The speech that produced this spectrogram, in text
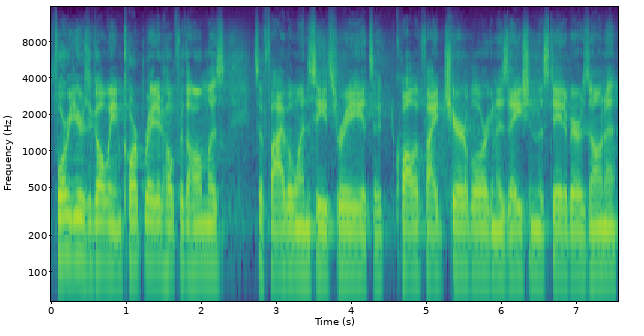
Four years ago, we incorporated Hope for the Homeless. It's a 501c3, it's a qualified charitable organization in the state of Arizona.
